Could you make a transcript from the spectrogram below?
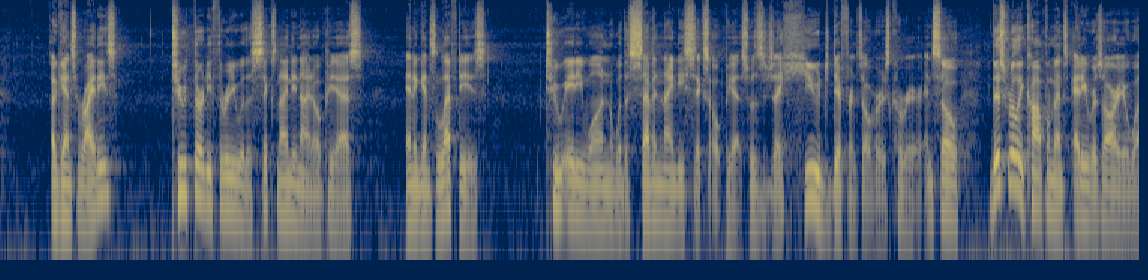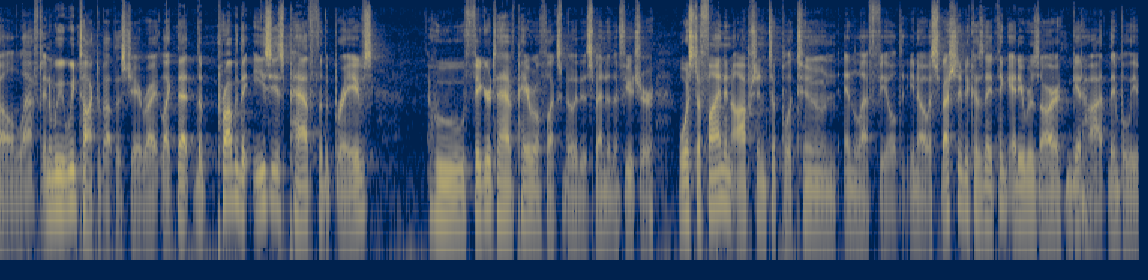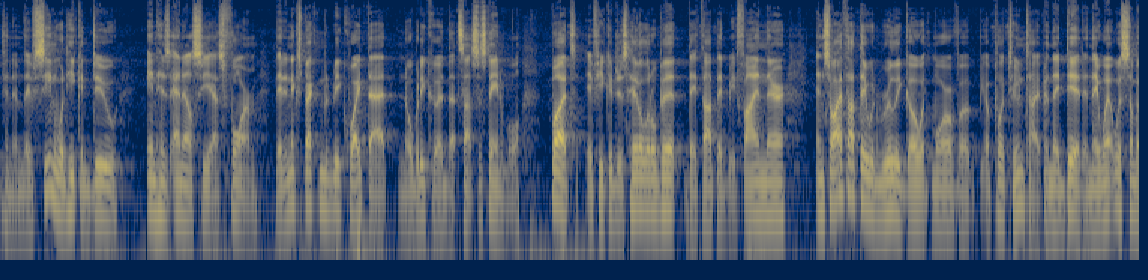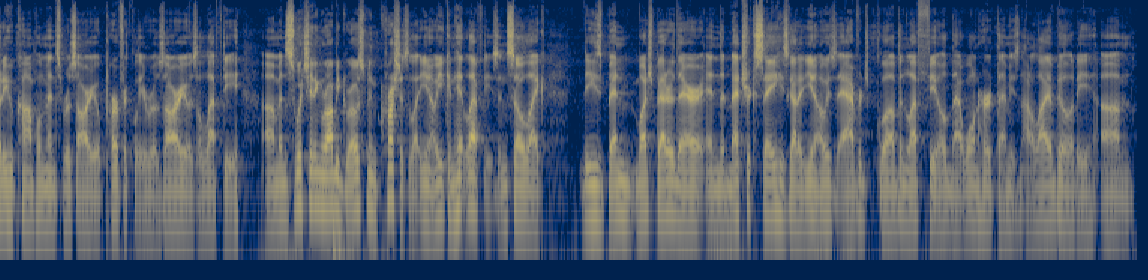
against righties, 233 with a 699 OPS, and against lefties, 281 with a 796 OPS, was just a huge difference over his career. And so this really complements Eddie Rosario well and left. And we we talked about this, Jay, right? Like that the probably the easiest path for the Braves who figure to have payroll flexibility to spend in the future was to find an option to platoon in left field, you know, especially because they think Eddie Rosario can get hot. They believe in him. They've seen what he can do in his NLCS form. They didn't expect him to be quite that. Nobody could. That's not sustainable. But if he could just hit a little bit, they thought they'd be fine there. And so I thought they would really go with more of a, a platoon type, and they did. And they went with somebody who complements Rosario perfectly. Rosario is a lefty, um, and switch hitting Robbie Grossman crushes. You know, he can hit lefties, and so like he's been much better there. And the metrics say he's got a you know his average glove in left field that won't hurt them. He's not a liability. Um,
